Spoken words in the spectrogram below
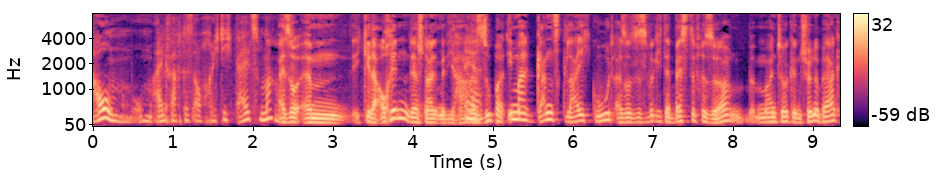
Raum, um einfach das auch richtig geil zu machen. Also ähm, ich gehe da auch hin, der schneidet mir die Haare Ja. super, immer ganz gleich gut. Also das ist wirklich der beste Friseur, mein Türke in Schöneberg.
